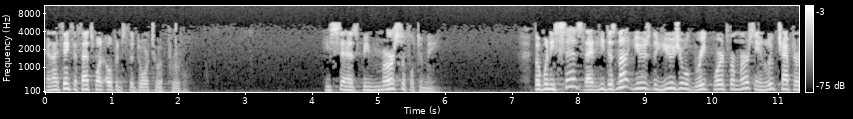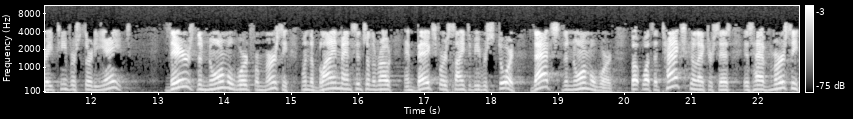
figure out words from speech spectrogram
And I think that that's what opens the door to approval. He says, Be merciful to me. But when he says that, he does not use the usual Greek word for mercy. In Luke chapter 18, verse 38, there's the normal word for mercy when the blind man sits on the road and begs for his sight to be restored. That's the normal word. But what the tax collector says is have mercy,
